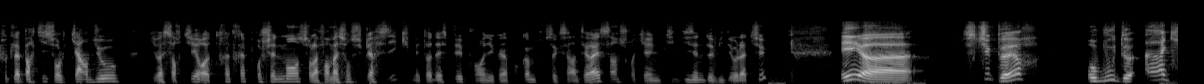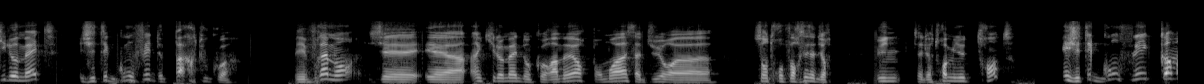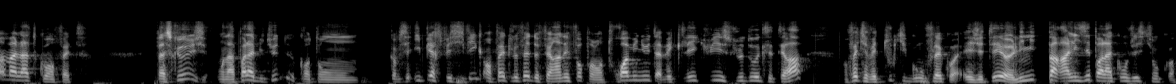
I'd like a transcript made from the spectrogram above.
toute la partie sur le cardio qui va sortir très très prochainement sur la formation super physique, méthode SP pour pour ceux que ça intéresse. Hein. je crois qu'il y a une petite dizaine de vidéos là-dessus. Et stupeur, au bout de 1 km, j'étais gonflé de partout, quoi. Mais vraiment, j'ai 1 km donc au rameur, pour moi, ça dure euh, sans trop forcer, ça dure une, ça dure 3 minutes 30 et j'étais gonflé comme un malade quoi en fait. Parce que on n'a pas l'habitude quand on comme c'est hyper spécifique, en fait, le fait de faire un effort pendant 3 minutes avec les cuisses, le dos, etc. En fait, j'avais tout qui gonflait quoi et j'étais euh, limite paralysé par la congestion quoi.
